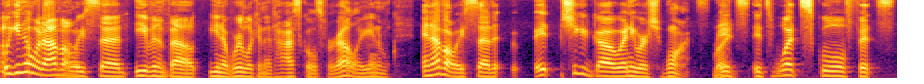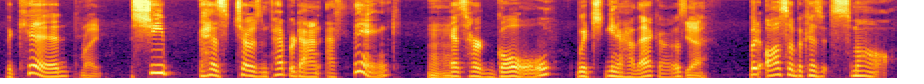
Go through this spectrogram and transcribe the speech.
Well, you know what I've always said, even about you know we're looking at high schools for Ellie, and and I've always said it, it she could go anywhere she wants. Right. It's it's what school fits the kid. Right. She has chosen Pepperdine, I think, Mhm. as her goal, which you know how that goes. Yeah. But also because it's small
